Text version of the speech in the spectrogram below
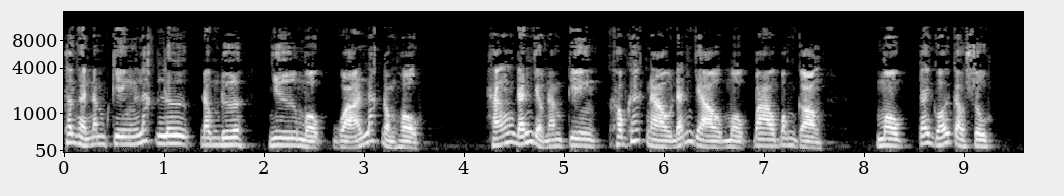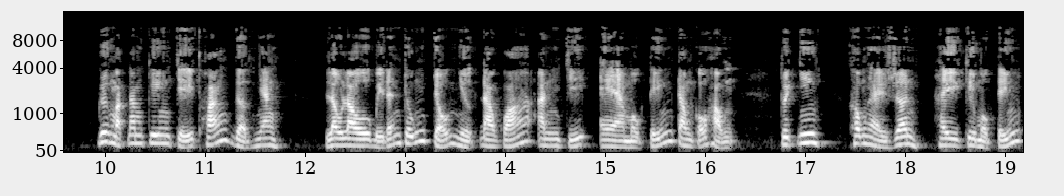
Thân hình Nam Kiên lắc lư, đông đưa như một quả lắc đồng hồ. Hắn đánh vào Nam Kiên không khác nào đánh vào một bao bông gòn, một cái gối cao su. Gương mặt Nam Kiên chỉ thoáng gợn nhăn. Lâu lâu bị đánh trúng chỗ nhược đau quá, anh chỉ e một tiếng trong cổ họng. Tuyệt nhiên, không hề rên hay kêu một tiếng.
